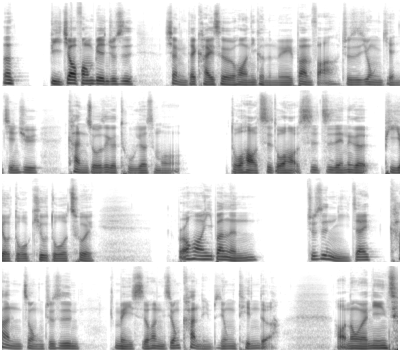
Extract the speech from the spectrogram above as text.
那比较方便就是像你在开车的话，你可能没办法，就是用眼睛去看说这个图有什么多好吃多好吃之类，那个皮有多 Q 多脆。不然的话，一般人就是你在看这种就是美食的话，你是用看的，你不是用听的啊。好，那我来念一次，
